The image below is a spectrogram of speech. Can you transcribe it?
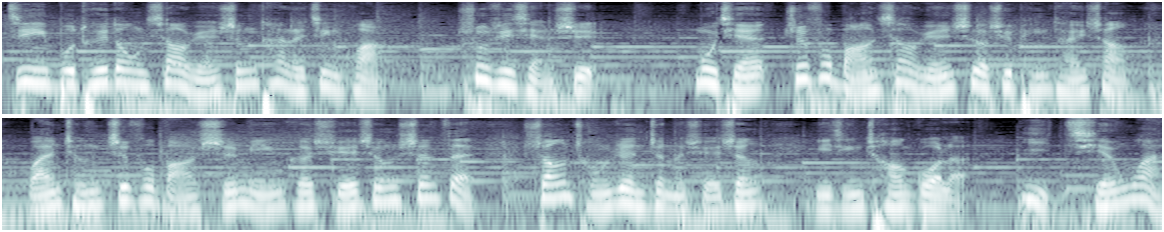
进一步推动校园生态的进化。数据显示。目前，支付宝校园社区平台上完成支付宝实名和学生身份双重认证的学生已经超过了一千万。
